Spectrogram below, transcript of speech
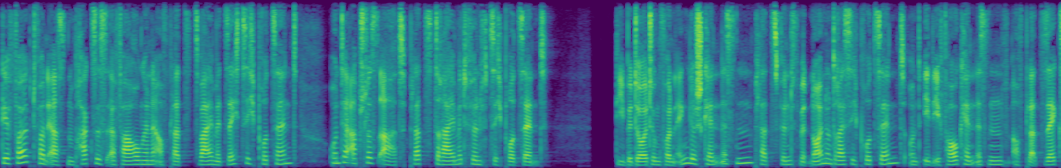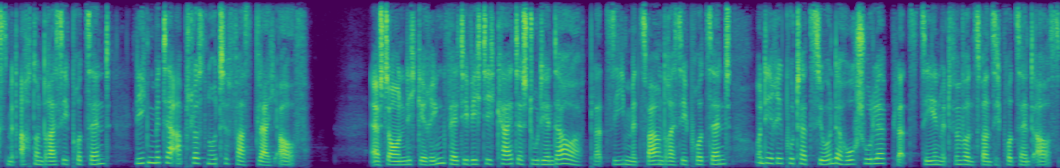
gefolgt von ersten Praxiserfahrungen auf Platz 2 mit 60 Prozent und der Abschlussart Platz 3 mit 50 Prozent. Die Bedeutung von Englischkenntnissen Platz 5 mit 39 Prozent und EDV-Kenntnissen auf Platz 6 mit 38 Prozent liegen mit der Abschlussnote fast gleich auf. Erstaunlich gering fällt die Wichtigkeit der Studiendauer, Platz 7 mit 32 Prozent, und die Reputation der Hochschule, Platz 10 mit 25 Prozent aus.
